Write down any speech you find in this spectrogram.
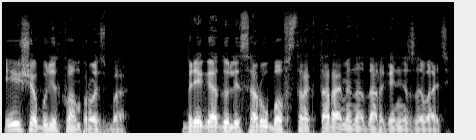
И еще будет к вам просьба. Бригаду лесорубов с тракторами надо организовать.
